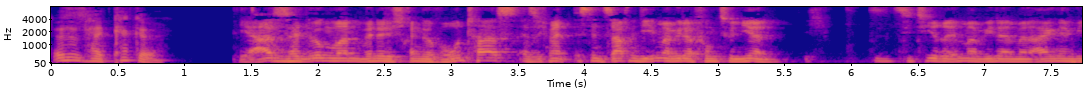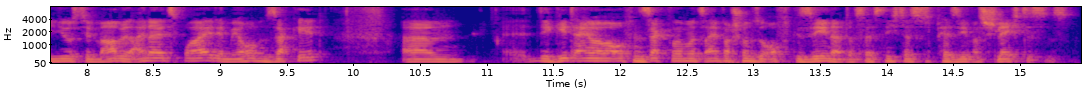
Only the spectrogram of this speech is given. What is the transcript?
das ist halt Kacke. Ja, es ist halt irgendwann, wenn du dich dran gewohnt hast. Also ich meine, es sind Sachen, die immer wieder funktionieren. Ich zitiere immer wieder in meinen eigenen Videos den Marvel Einheitsbrei, der mir auch auf den Sack geht. Ähm, der geht einem aber auf den Sack, weil man es einfach schon so oft gesehen hat. Das heißt nicht, dass es per se was Schlechtes ist.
